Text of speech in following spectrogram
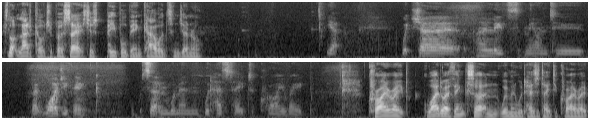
it's not lad culture per se it's just people being cowards in general Yeah. Which uh, kind of leads me on to, like, why do you think certain women would hesitate to cry rape? Cry rape why do i think certain women would hesitate to cry rape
